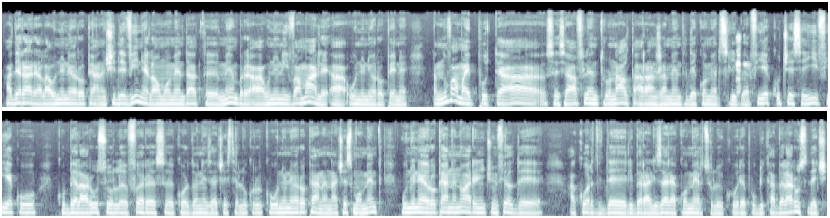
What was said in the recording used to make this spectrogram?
aderarea la Uniunea Europeană și devine la un moment dat membră a Uniunii Vamale a Uniunii Europene, nu va mai putea să se afle într-un alt aranjament de comerț liber, fie cu CSI, fie cu, cu Belarusul, fără să coordoneze aceste lucruri cu Uniunea Europeană. În acest moment, Uniunea Europeană nu are niciun fel de acord de liberalizare a comerțului cu Republica Belarus, deci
